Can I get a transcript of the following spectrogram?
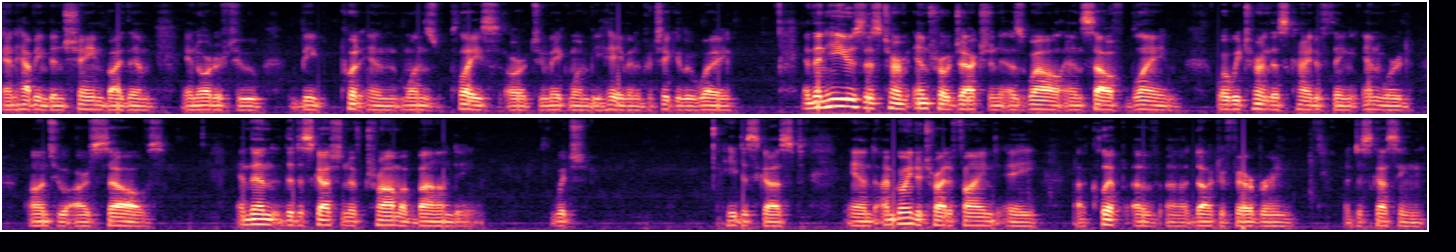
and having been shamed by them in order to be put in one's place or to make one behave in a particular way. And then he used this term introjection as well and self-blame, where we turn this kind of thing inward onto ourselves. And then the discussion of trauma bonding, which he discussed. And I'm going to try to find a, a clip of uh, Dr. Fairbairn uh, discussing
